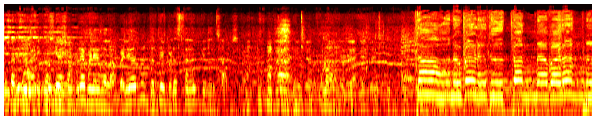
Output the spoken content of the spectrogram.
ಒಬ್ಬರೇ ಬೆಳೆಯೋದಲ್ಲ ಬೆಳೆಯೋದ್ರ ಜೊತೆ ಬೆಳೆಸ್ತಾನೆ ಇದೊಂದು ಸಾಕ್ಷಿ. ತಾನು ಬೆಳೆದು ತನ್ನವರನ್ನು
